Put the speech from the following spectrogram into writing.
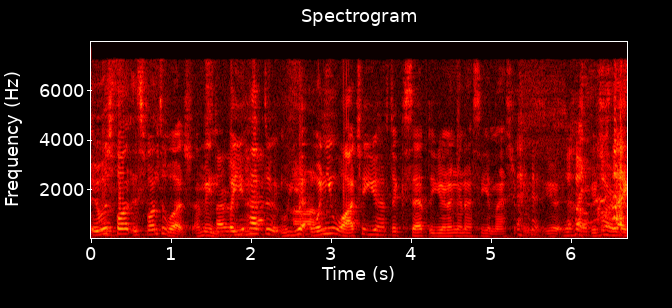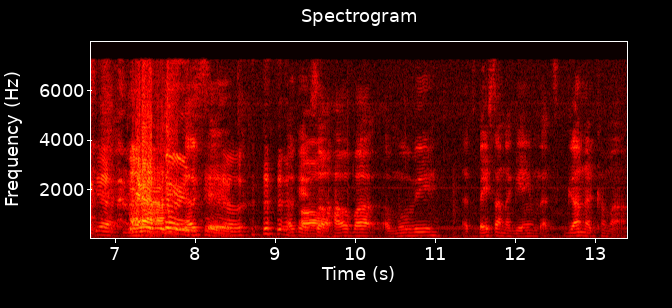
It was fun. It's fun to watch. I mean, but you have to. You, Uh. when you watch it, you have to accept that you're not gonna see a masterpiece. You're, Of you're just like, yeah. Yeah. Of course, Okay. Okay, so Oh. how about a movie that's based on a game that's gonna come out?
